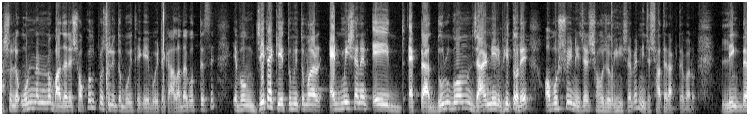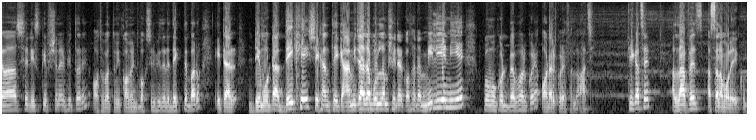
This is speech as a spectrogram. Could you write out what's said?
আসলে অন্যান্য বাজারে সকল প্রচলিত বই থেকে এই বইটাকে আলাদা করতেছে এবং যেটাকে তুমি তোমার অ্যাডমিশনের এই একটা দুর্গম জার্নির ভিতরে অবশ্যই নিজের সহযোগী হিসাবে নিজের সাথে রাখতে পারো। লিঙ্ক দেওয়া আছে ডিসক্রিপশনের ভিতরে অথবা তুমি কমেন্ট বক্সের ভিতরে দেখতে পারো। এটার ডেমোটা দেখে সেখান থেকে আমি যা যা বললাম সেটার কথাটা মিলিয়ে নিয়ে প্রোমো কোড ব্যবহার করে অর্ডার করে ফেলো আজই। ঠিক আছে? আল্লাহ হাফেজ। আসসালামু আলাইকুম।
